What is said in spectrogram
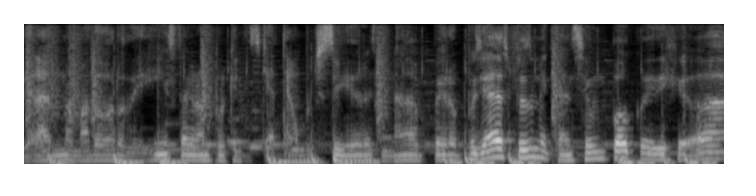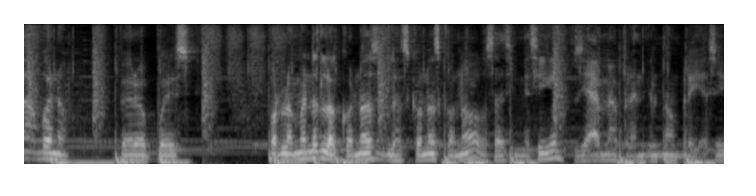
gran mamador de Instagram, porque ni siquiera tengo muchos seguidores ni nada, pero pues ya después me cansé un poco y dije, ah, bueno, pero pues por lo menos lo conozco, los conozco, ¿no? O sea, si me siguen, pues ya me aprendí el nombre y así.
